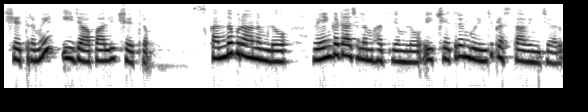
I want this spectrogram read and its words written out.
క్షేత్రమే ఈ జాపాలి క్షేత్రం. స్కందపురాణంలో వెంకటాచల మహత్యంలో ఈ క్షేత్రం గురించి ప్రస్తావించారు.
